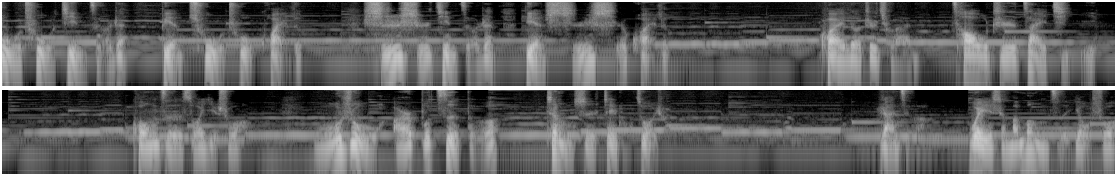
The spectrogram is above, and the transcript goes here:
处处尽责任，便处处快乐；时时尽责任，便时时快乐。快乐之泉，操之在己。孔子所以说“无入而不自得”，正是这种作用。然则，为什么孟子又说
